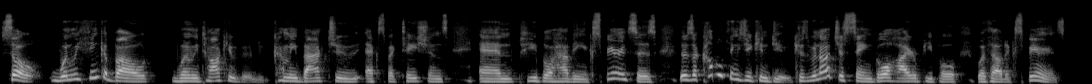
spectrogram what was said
So when we think about when we talk coming back to expectations and people having experiences there's a couple things you can do because we're not just saying go hire people without experience.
